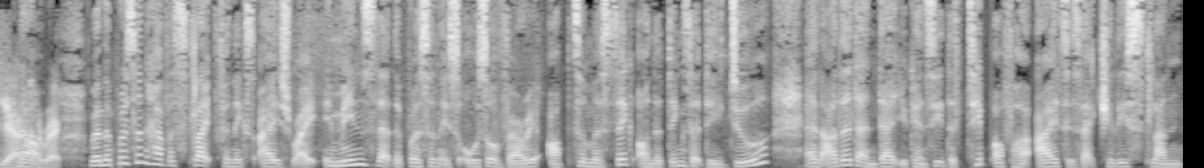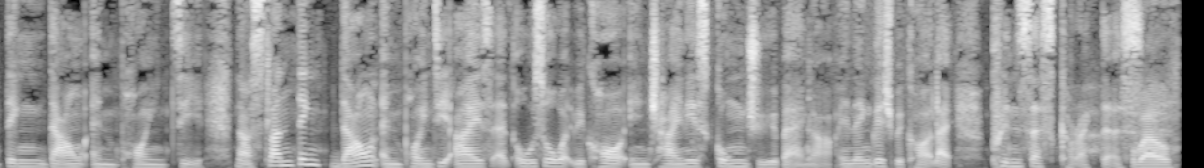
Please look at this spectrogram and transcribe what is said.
Yeah, now, correct. When the person have a slight phoenix eyes, right, it means that the person is also very optimistic on the things that they do. And other than that, you can see the tip of her eyes is actually slanting down and pointy. Now, slanting down and pointy eyes and also what we call in Chinese gong ju bang. Ah, in English, we call it like princess characters. Well,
